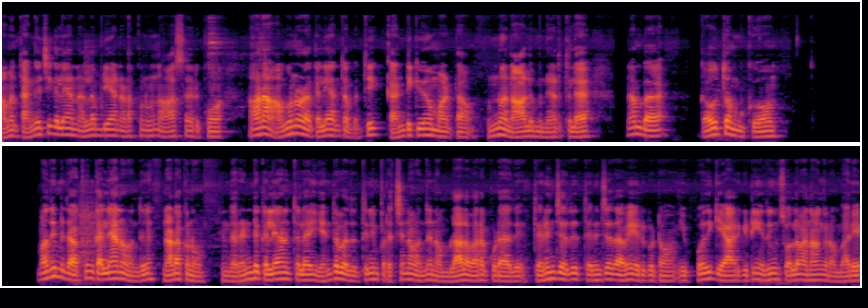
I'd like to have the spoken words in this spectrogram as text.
அவன் தங்கச்சி கல்யாணம் நல்லபடியாக நடக்கணும்னு ஆசை இருக்கும். ஆனால் அவனோட கல்யாணத்தை பற்றி கண்டிக்கவே மாட்டான். இன்னும் நாலு மணி நேரத்தில் நம்ம கௌதமுக்கும் மதுமிதாக்கும் கல்யாணம் வந்து நடக்கணும். இந்த ரெண்டு கல்யாணத்தில் எந்த விதத்துலையும் பிரச்சனை வந்து நம்மளால் வரக்கூடாது. தெரிஞ்சது தெரிஞ்சதாகவே இருக்கட்டும். இப்போதைக்கு யார்கிட்டையும் எதுவும் சொல்ல வேணாங்கிற மாதிரி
